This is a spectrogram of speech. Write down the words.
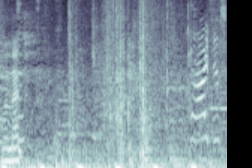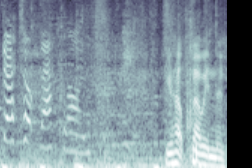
Come on then. Can I just get up that climb? You help Chloe in then.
